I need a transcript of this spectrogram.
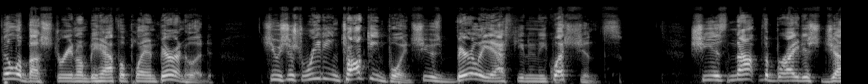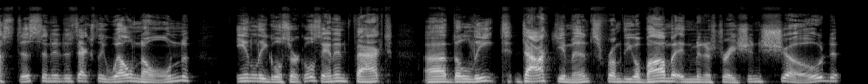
filibustering on behalf of Planned Parenthood. She was just reading talking points. She was barely asking any questions. She is not the brightest justice, and it is actually well known in legal circles. And in fact, uh, the leaked documents from the Obama administration showed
